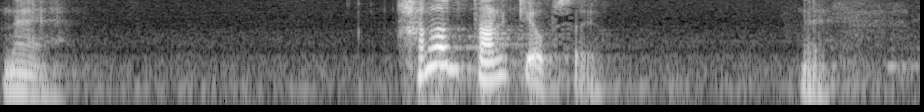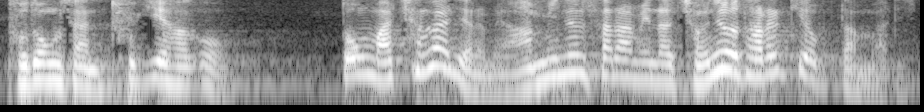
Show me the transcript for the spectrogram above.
네. 하나도 다를 게 없어요. 네. 부동산 투기하고, 또 마찬가지라면, 안 믿는 사람이나 전혀 다를 게 없단 말이죠.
